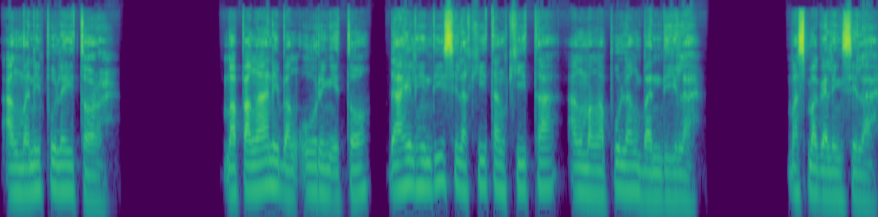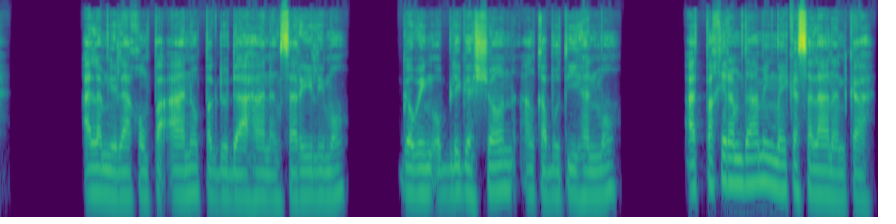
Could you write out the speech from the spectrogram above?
ang manipulator. Mapanganib ang uring ito dahil hindi sila kitang-kita ang mga pulang bandila. Mas magaling sila. Alam nila kung paano pagdudahan ang sarili mo, gawing obligasyon ang kabutihan mo, at pakiramdaming may kasalanan ka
